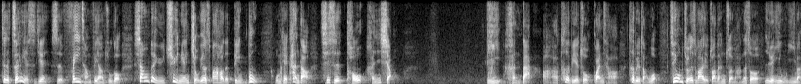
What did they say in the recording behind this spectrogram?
这个整理的时间是非常非常足够，相对于去年九月二十八号的顶部，我们可以看到，其实头很小。底很大啊啊！特别做观察啊，特别掌握。其实我们九月十八也抓得很准嘛，那时候日元一五一嘛。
